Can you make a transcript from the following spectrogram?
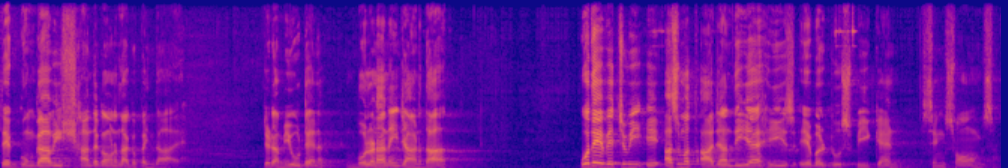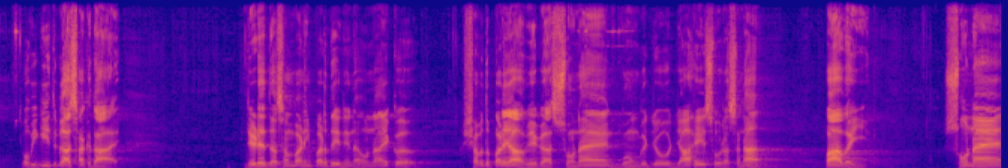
ਤੇ ਗੁੰਗਾ ਵੀ ਛੰਦ ਗਾਉਣ ਲੱਗ ਪੈਂਦਾ ਹੈ। ਜਿਹੜਾ ਮਿਊਟ ਹੈ ਨਾ, ਬੋਲਣਾ ਨਹੀਂ ਜਾਣਦਾ। ਉਹਦੇ ਵਿੱਚ ਵੀ ਇਹ ਅਜ਼ਮਤ ਆ ਜਾਂਦੀ ਹੈ he is able to speak and sing songs ਉਹ ਵੀ ਗੀਤ ਗਾ ਸਕਦਾ ਹੈ। ਜਿਹੜੇ ਦਸਮ ਬਾਣੀ ਪੜ੍ਹਦੇ ਨੇ ਨਾ, ਉਹਨਾਂ ਇੱਕ ਸ਼ਬਦ ਪੜਿਆ ਹੋਵੇਗਾ ਸੁਨੈ ਗੁੰਗ ਜੋ ਜਾਹੇ ਸੋ ਰਸਨਾ ਪਾਵਈ। ਸੁਨੈ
